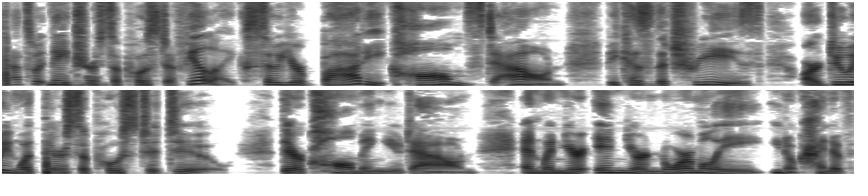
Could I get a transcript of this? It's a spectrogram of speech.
That's what nature is supposed to feel like. So your body calms down because the trees are doing what they're supposed to do. They're calming you down. And when you're in your normally, you know, kind of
